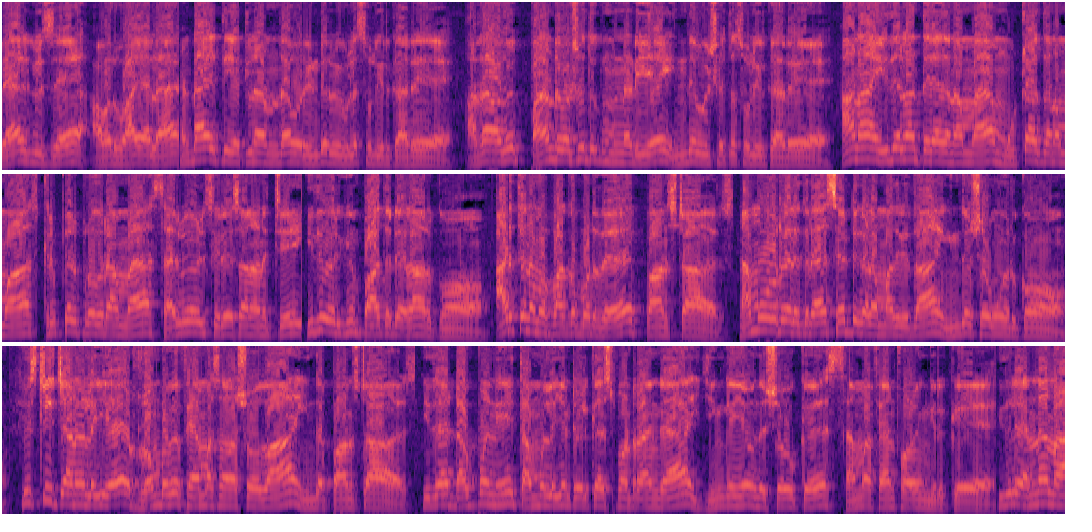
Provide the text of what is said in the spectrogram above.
பேர்கில்ஸே அவர் வாயால ரெண்டாயிரத்தி எட்டுல இருந்த ஒரு இன்டர்வியூல சொல்லியிருக்காரு. அதாவது பன்னெண்டு வருஷத்துக்கு முன்னாடியே இந்த விஷயத்த சொல்லியிருக்காரு. ஆனா இதெல்லாம் தெரியாத நம்ம முட்டாள்தனமா ஸ்கிரிப்டர் ப்ரோக்ராம சர்வைவல் சீரியஸா நினைச்சு இது வரைக்கும் பார்த்துட்டே தான் இருக்கும். அடுத்து நம்ம பார்க்க போறது பான் ஸ்டார்ஸ் நம்ம ஊர்ல இருக்கிற சேட்டுக்கடை மாதிரி தான் இந்த ஷோவும் இருக்கும். ஹிஸ்டரி சேனல்லையே ரொம்பவே ஃபேமஸான ஷோ தான் இந்த பான் ஸ்டார்ஸ் இதை டப் பண்ணி தமிழ்லயும் டெலிகாஸ்ட் பண்றாங்க. இங்கேயும் இந்த ஷோவுக்கு செம்ம ஃபேன் ஃபாலோவிங் இருக்கு. இதுல என்னன்னா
